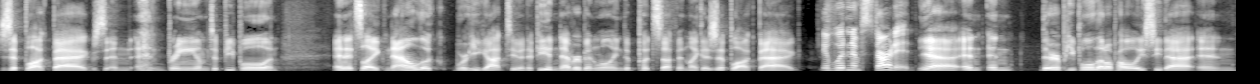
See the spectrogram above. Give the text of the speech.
Ziploc bags and and bringing them to people and and it's like now look where he got to and if he had never been willing to put stuff in like a Ziploc bag, it wouldn't have started. yeah, and and there are people that'll probably see that and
